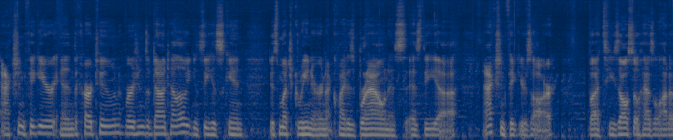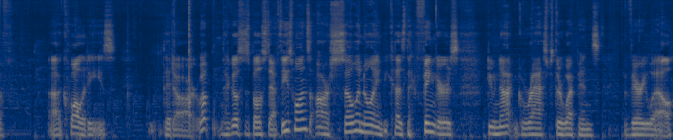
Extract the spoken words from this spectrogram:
action figure and the cartoon versions of Donatello. You can see his skin is much greener, not quite as brown as, as the uh, action figures are, but he also has a lot of uh, qualities that are... Whoop, there goes his bow staff. These ones are so annoying because their fingers do not grasp their weapons very well.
